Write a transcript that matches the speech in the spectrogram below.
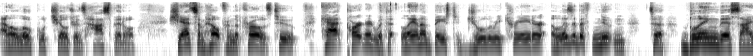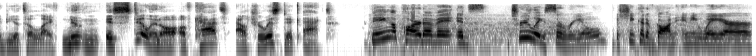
at a local children's hospital. She had some help from the pros too. Kat partnered with Atlanta based jewelry creator Elizabeth Newton to bling this idea to life. Newton is still in awe of Kat's altruistic act. Being a part of it, it's truly surreal. She could have gone anywhere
